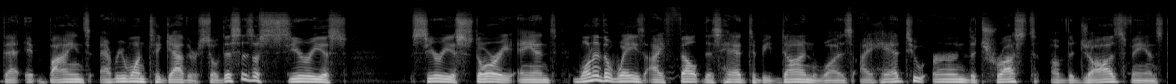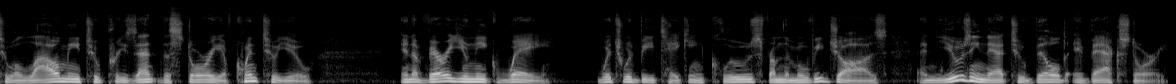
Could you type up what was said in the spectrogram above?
that it binds everyone together. So this is a serious serious story. And one of the ways I felt this had to be done was I had to earn the trust of the Jaws fans to allow me to present the story of Quint to you in a very unique way, which would be taking clues from the movie Jaws and using that to build a backstory.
